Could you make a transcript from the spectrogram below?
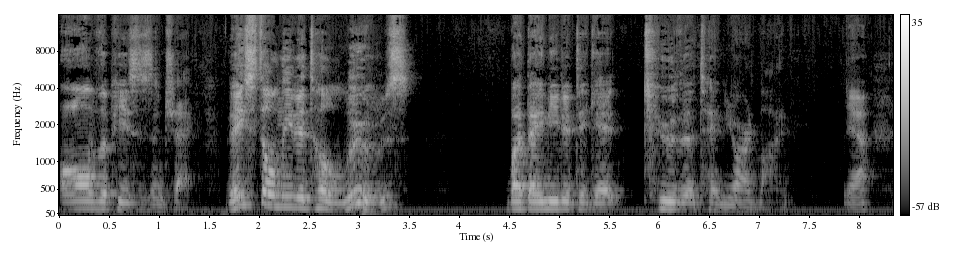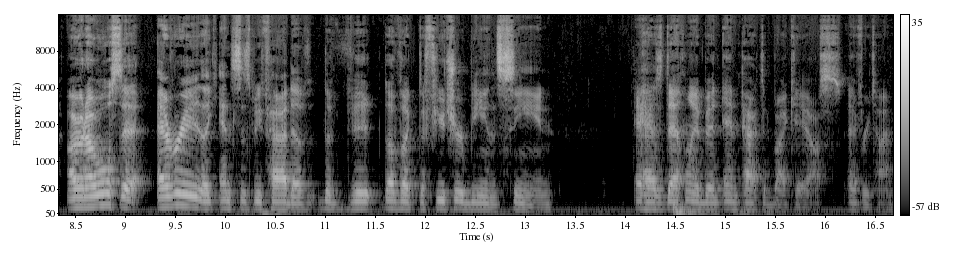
all the pieces in check. They still needed to lose, but they needed to get to the 10 yard line. Yeah. I mean, I will say every like instance we've had of the vi- of like the future being seen, it has definitely been impacted by chaos every time.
